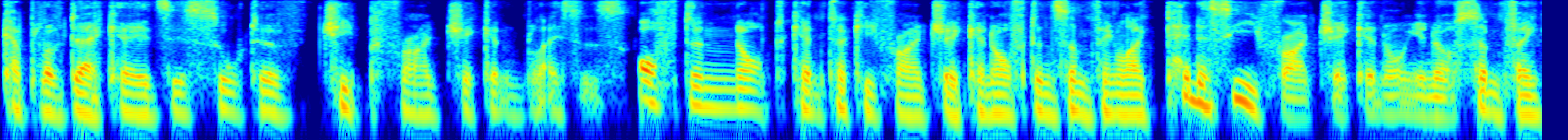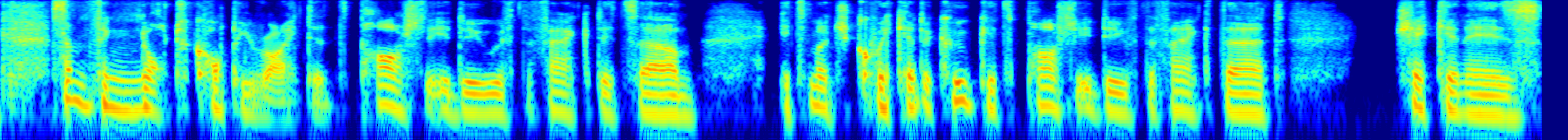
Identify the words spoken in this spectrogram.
couple of decades, is sort of cheap fried chicken places. Often not Kentucky fried chicken, often something like Tennessee fried chicken, or you know something something not copyrighted. Partially to do with the fact it's um it's much quicker to cook. It's partially to do with the fact that chicken is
